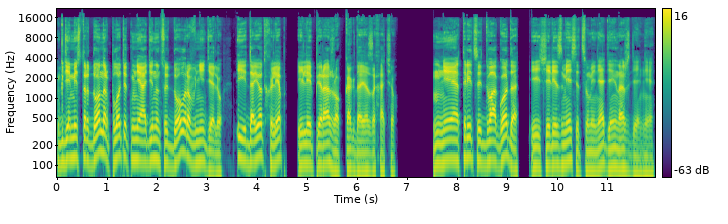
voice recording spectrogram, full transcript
где мистер Донор платит мне 11 долларов в неделю и дает хлеб или пирожок, когда я захочу. Мне 32 года, и через месяц у меня день рождения.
